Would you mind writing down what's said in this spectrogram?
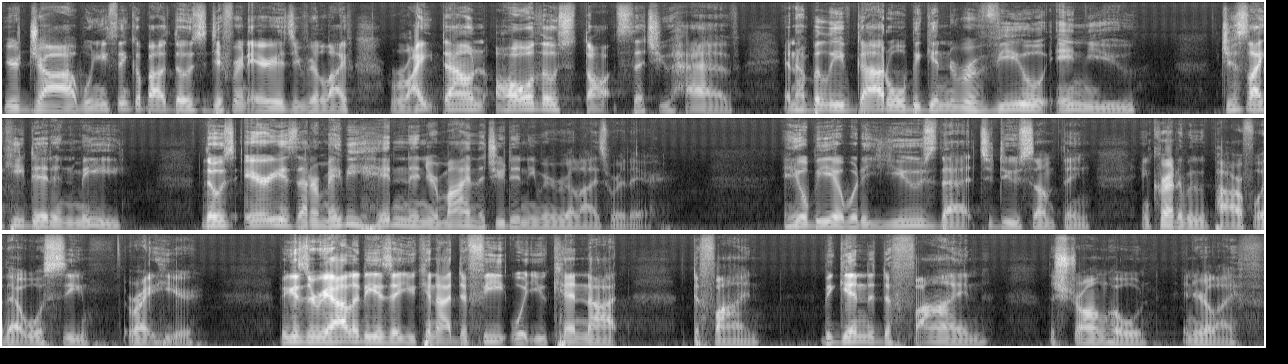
your job, when you think about those different areas of your life, write down all those thoughts that you have. And I believe God will begin to reveal in you, just like He did in me, those areas that are maybe hidden in your mind that you didn't even realize were there. And he'll be able to use that to do something incredibly powerful that we'll see right here. Because the reality is that you cannot defeat what you cannot define. Begin to define the stronghold in your life.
